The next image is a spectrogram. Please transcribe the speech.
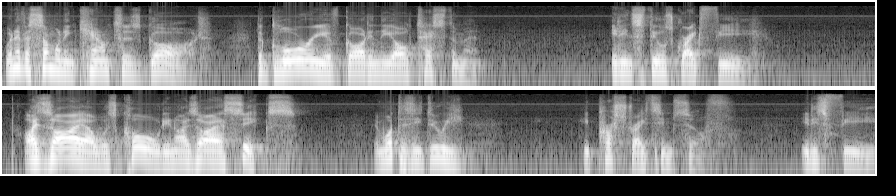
Whenever someone encounters God, the glory of God in the Old Testament, it instills great fear. Isaiah was called in Isaiah 6. And what does he do? He, he prostrates himself. It is fear.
